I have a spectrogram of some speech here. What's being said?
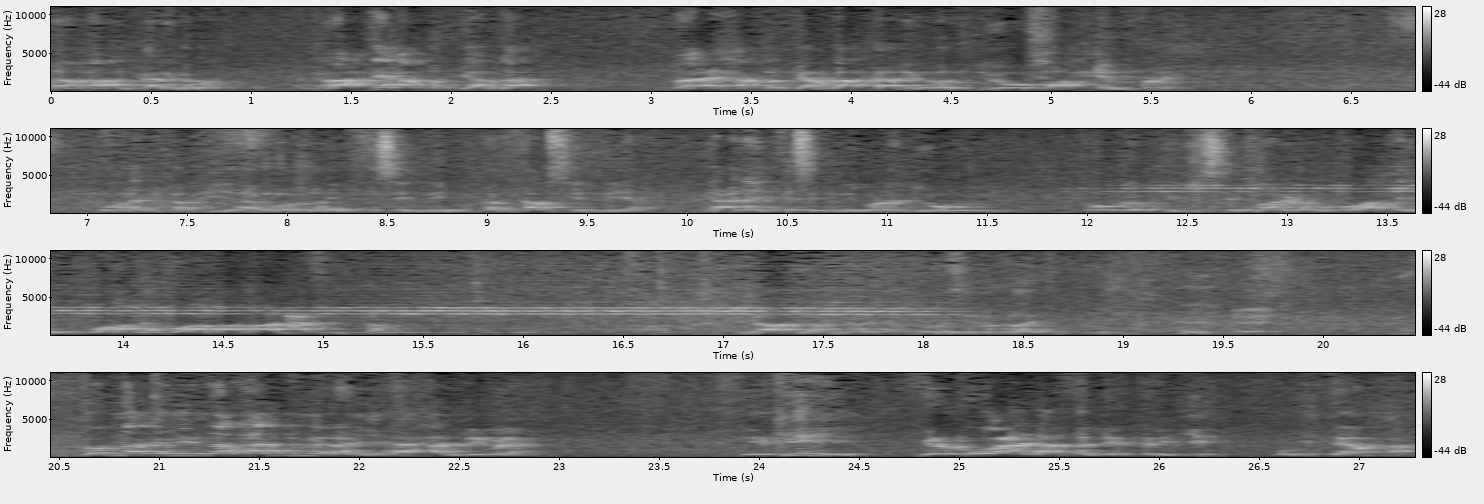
ما ما كان قبل. راعتي حبت يا الله. راعي حبت يا الله كان قبل. يوم فاحم فريق واحد كافي أنا سني يعني ينفسني ولا اليوم. توقع في الاستثمار يا واحد. واحد واحد ما نعرف يا يا يا يا. بس يبقى قلنا كلمة حل ما رأيها حل ما. يكي قربوا على تلين تلقي وجيت يا أمها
